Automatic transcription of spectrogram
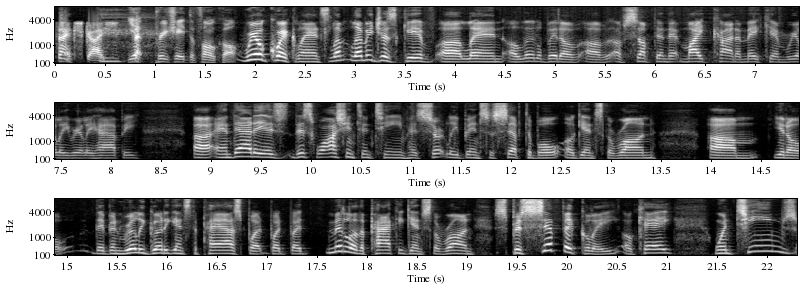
Thanks, guys. Yep, appreciate the phone call. Real quick, Lance, let, let me just give uh, Len a little bit of, of, of something that might kind of make him really, really happy. Uh, and that is this Washington team has certainly been susceptible against the run. Um, you know, they've been really good against the pass, but but but middle of the pack against the run. Specifically, okay, when teams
